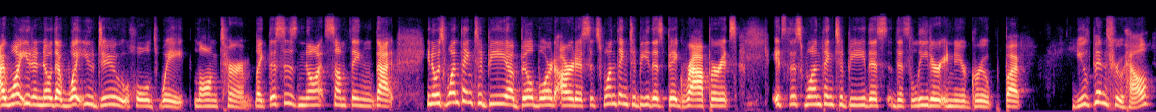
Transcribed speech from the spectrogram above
I want you to know that what you do holds weight long term. Like this is not something that, you know, it's one thing to be a billboard artist. It's one thing to be this big rapper. It's it's this one thing to be this this leader in your group, but you've been through hell.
